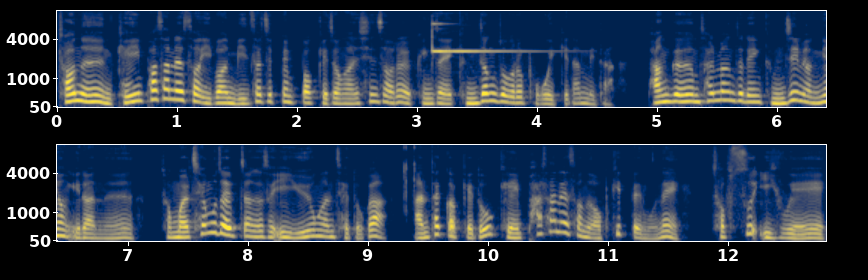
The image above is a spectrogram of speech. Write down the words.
저는 개인 파산에서 이번 민사집행법 개정안 신설을 굉장히 긍정적으로 보고 있긴 합니다. 방금 설명드린 금지 명령이라는 정말 채무자 입장에서 이 유용한 제도가 안타깝게도 개인 파산에서는 없기 때문에 접수 이후에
